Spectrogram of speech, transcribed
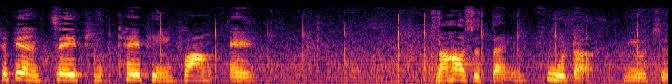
就变成 j 平 k 平方 a，然后是等于负的 mu j。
